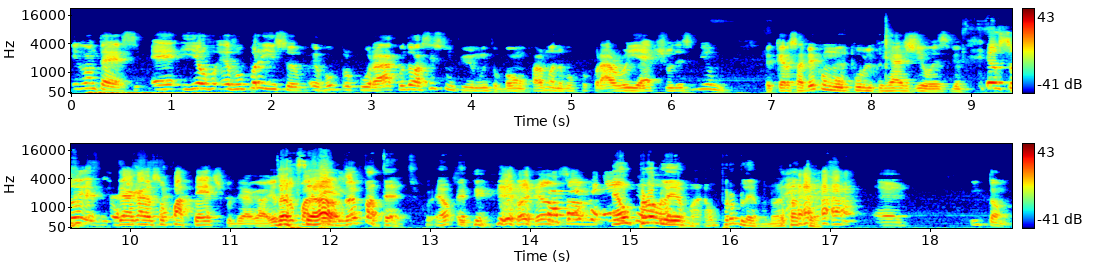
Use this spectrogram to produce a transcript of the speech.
que acontece? É, e eu, eu vou por isso, eu, eu vou procurar, quando eu assisto um filme muito bom, eu falo, mano, eu vou procurar a reaction desse filme. Eu quero saber como o público reagiu a esse filme. Eu sou, DH, eu sou patético, DH. Eu sou Não, patético. não é patético. É, é, É é um problema, é um problema, não é patético. É. Então,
